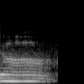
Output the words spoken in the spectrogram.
go.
